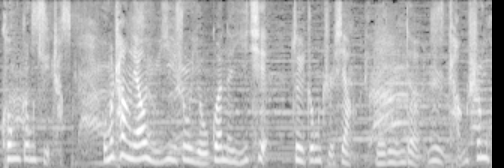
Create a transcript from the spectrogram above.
空中剧场。我们畅聊与艺术有关的一切，最终指向每个人的日常生活。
